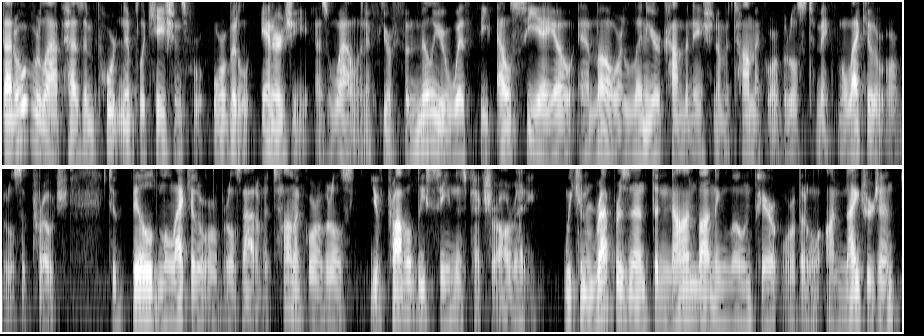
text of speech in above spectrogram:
That overlap has important implications for orbital energy as well, and if you're familiar with the LCAO-MO, or linear combination of atomic orbitals to make molecular orbitals approach, to build molecular orbitals out of atomic orbitals, you've probably seen this picture already. We can represent the non-bonding lone pair orbital on nitrogen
